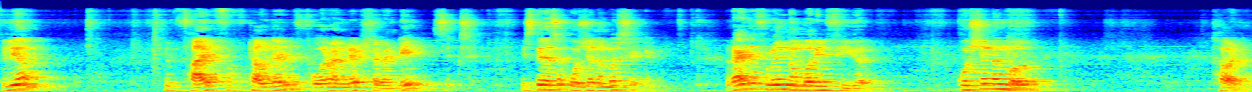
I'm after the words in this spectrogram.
clear five thousand four hundred seventy six इस तरह से question number second write the following number in figure question number third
